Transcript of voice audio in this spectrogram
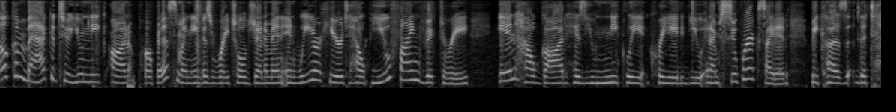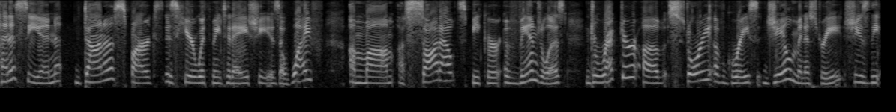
Welcome back to Unique on Purpose. My name is Rachel Gentleman, and we are here to help you find victory in how God has uniquely created you. And I'm super excited because the Tennessean Donna Sparks is here with me today. She is a wife, a mom, a sought out speaker, evangelist, director of Story of Grace Jail Ministry. She's the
